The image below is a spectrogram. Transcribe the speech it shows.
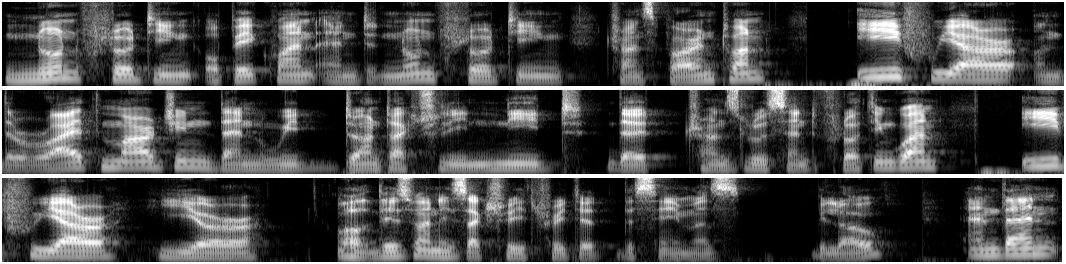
non-floating opaque one and the non-floating transparent one. If we are on the right margin, then we don't actually need the translucent floating one. If we are here, well, this one is actually treated the same as below. And then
